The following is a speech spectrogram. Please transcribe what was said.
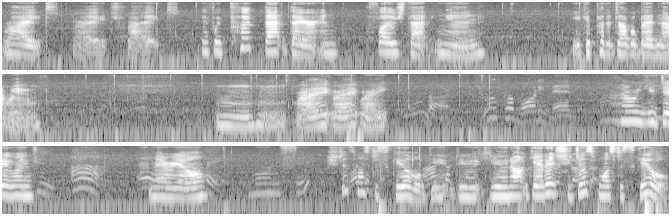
Right, right, right. If we put that there and close that in, you could put a double bed in that room. Mm-hmm. Right, right, right. How are you doing, Mariel? She just wants to skill. Do you, do you, do you not get it? She just wants to skill.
